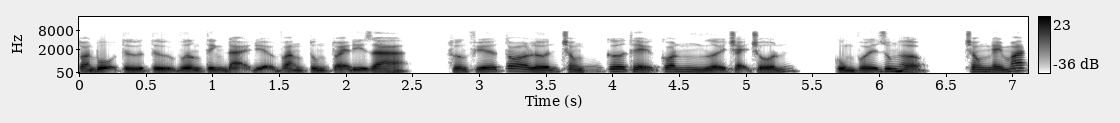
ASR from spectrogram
toàn bộ từ Tử Vương tinh đại địa vang tung tóe đi ra, hướng phía to lớn trong cơ thể con người chạy trốn, cùng với dung hợp, trong nháy mắt,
